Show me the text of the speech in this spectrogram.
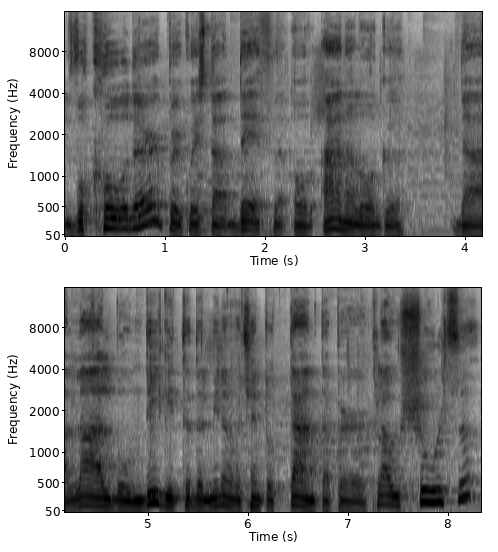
Vocoder per questa Death of Analog dall'album Dig It del 1980 per Klaus Schulz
